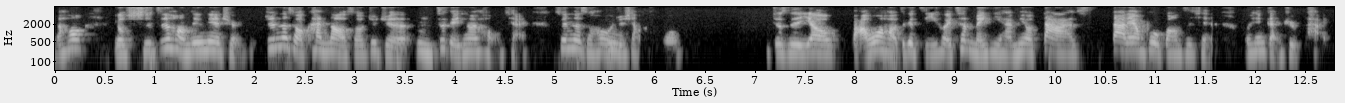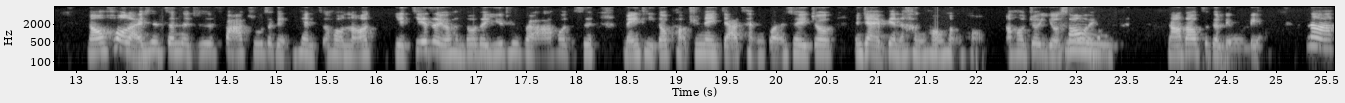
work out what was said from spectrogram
然后有十只黄金猎犬，就那时候看到的时候就觉得，嗯，这个一定会红起来。所以那时候我就想说，就是要把握好这个机会，趁媒体还没有大大量曝光之前，我先赶去拍。然后后来是真的就是发出这个影片之后，然后也接着有很多的 YouTuber 啊，或者是媒体都跑去那家参观，所以就人家也变得很红很红，然后就有稍微拿到这个流量。那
